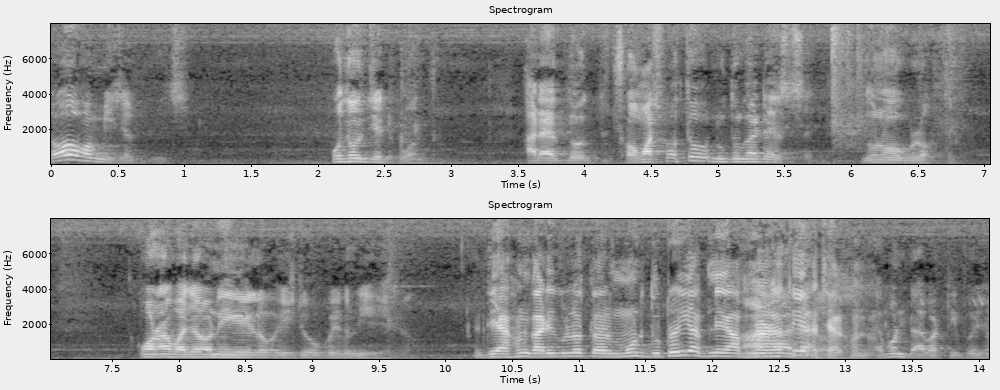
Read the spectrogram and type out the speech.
সব আমি হিসেব দিয়ে দিচ্ছি। প্রথম জেট পর্যন্ত আর এক ছ মাস পর তো নতুন গাড়িটা এসছে দু নম্বর ব্লক থেকে। কর্নার বাজারও নিয়ে গেলো এইচডি অফিসে নিয়ে গেলো। দিয়ে এখন গাড়িগুলো তো মোট দুটোই আপনি আপনার হ্যাঁ, হাতেই আছে এখন। এখন ড্রাইভার টিপ হয়েছে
